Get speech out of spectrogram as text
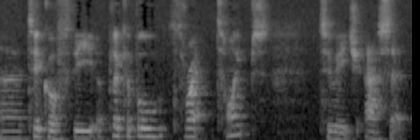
uh, tick off the applicable threat types to each asset.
